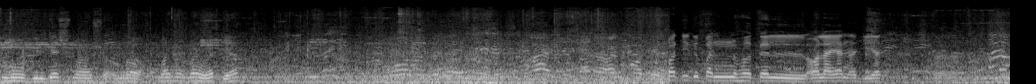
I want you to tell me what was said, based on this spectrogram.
Mobil guys, masya Allah, banyak banget ya. Tepat di depan hotel Olayan Adiat. Mahal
